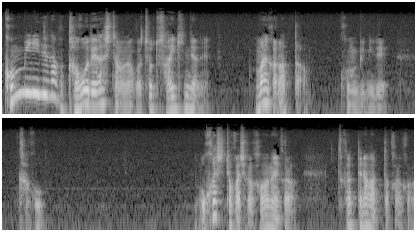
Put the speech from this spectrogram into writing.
コンビニでなんかカゴで出したのなんかちょっと最近だよね。前からあった？コンビニで。カゴ。お菓子とかしか買わないから使ってなかったからかな。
